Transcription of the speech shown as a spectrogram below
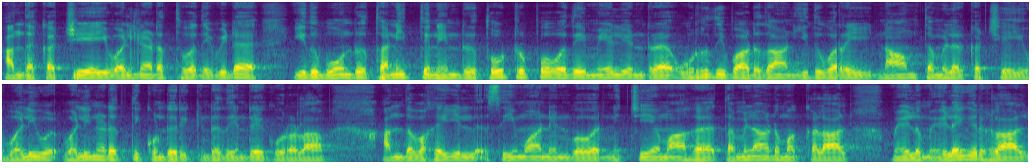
அந்த கட்சியை வழிநடத்துவதை விட இதுபோன்று தனித்து நின்று தோற்றுப்போவதே மேல் என்ற உறுதிப்பாடுதான் இதுவரை நாம் தமிழர் கட்சியை வழி வழிநடத்தி கொண்டிருக்கின்றது என்றே கூறலாம். அந்த வகையில் சீமான் என்பவர் நிச்சயமாக தமிழ்நாடு மக்களால் மேலும் இளைஞர்களால்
